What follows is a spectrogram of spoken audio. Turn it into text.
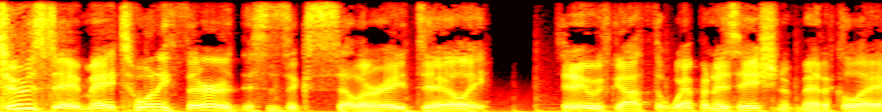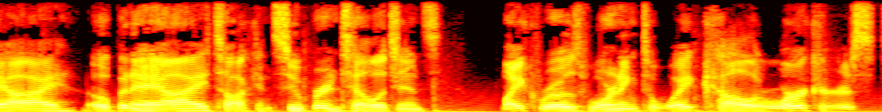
Tuesday, May 23rd. This is Accelerate Daily. Today we've got the weaponization of medical AI, OpenAI talking superintelligence, Mike Rose warning to white collar workers,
